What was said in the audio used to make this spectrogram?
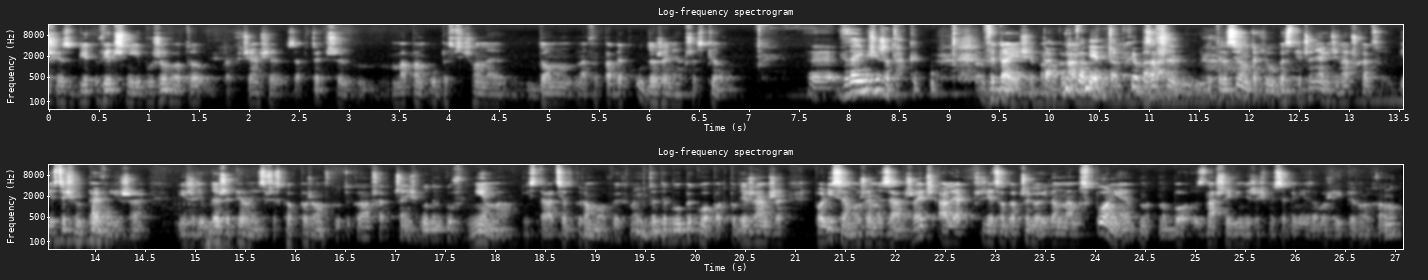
Ponieważ jest wiecznie i burzowo, to tak chciałem się zapytać, czy ma Pan ubezpieczony dom na wypadek uderzenia przez piorun? E, wydaje mi się, że tak. Wydaje się. Tak, nie pamiętam chyba. Zawsze tak. interesują takie ubezpieczenia, gdzie na przykład jesteśmy pewni, że jeżeli uderzy piorun jest wszystko w porządku, tylko na przykład część budynków nie ma instalacji odgromowych, no i wtedy byłby kłopot. Podejrzewam, że polisę możemy zawrzeć, ale jak przyjdzie co do czego i dom nam spłonie, no, no bo z naszej winy żeśmy sobie nie założyli piorunochronu,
